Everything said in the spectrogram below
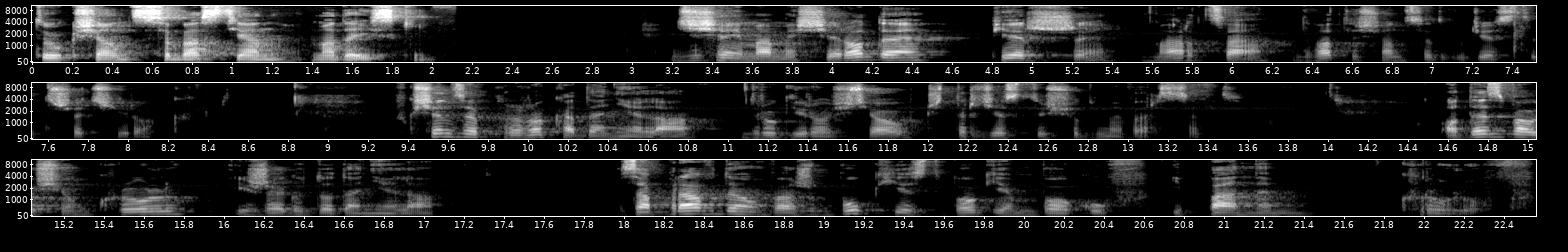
Tu ksiądz Sebastian Madejski. Dzisiaj mamy środę, 1 marca 2023 rok. W księdze proroka Daniela, drugi rozdział, 47 werset. Odezwał się król i rzekł do Daniela: Zaprawdę wasz Bóg jest Bogiem bogów i Panem królów.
